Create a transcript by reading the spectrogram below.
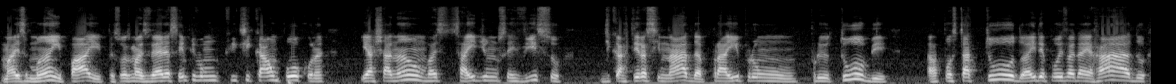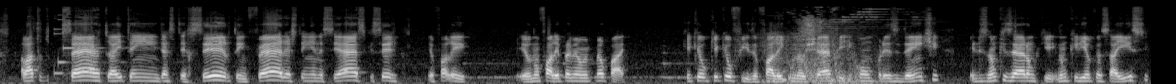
Mas mãe, pai, pessoas mais velhas sempre vão criticar um pouco, né? E achar não, vai sair de um serviço de carteira assinada para ir para um pro YouTube, apostar tudo, aí depois vai dar errado, lá tá tudo certo, aí tem 10 terceiro, tem férias, tem INSS, que seja. Eu falei, eu não falei para minha mãe e meu pai. O que que, eu, que que eu fiz? Eu falei com o meu chefe e com o presidente, eles não quiseram que, não queriam que eu saísse.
